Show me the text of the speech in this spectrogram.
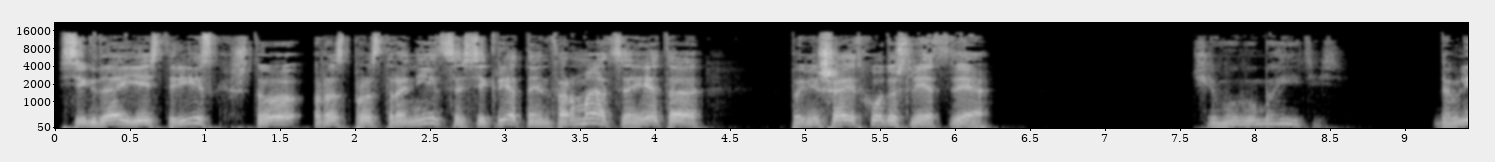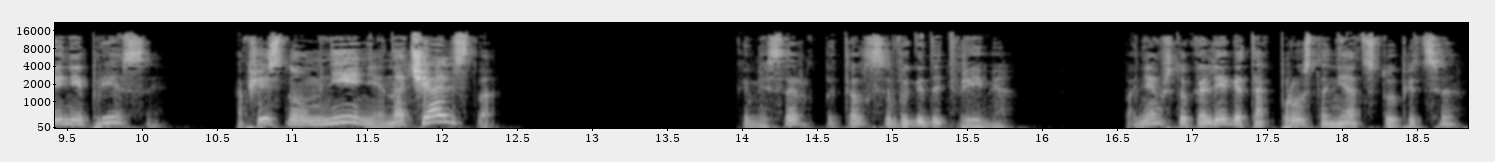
Всегда есть риск, что распространится секретная информация, и это помешает ходу следствия». «Чего вы боитесь? Давление прессы? Общественного мнения? Начальства?» Комиссар пытался выгадать время. Поняв, что коллега так просто не отступится,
